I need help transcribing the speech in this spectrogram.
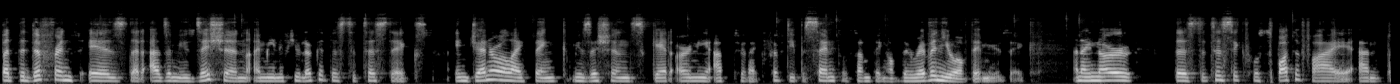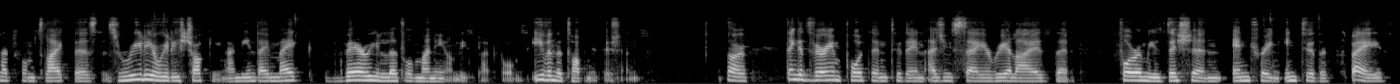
but the difference is that as a musician, I mean, if you look at the statistics, in general, I think musicians get only up to like 50% or something of the revenue of their music. And I know the statistics for Spotify and platforms like this is really, really shocking. I mean, they make very little money on these platforms, even the top musicians. So think it's very important to then, as you say, realize that for a musician entering into the space,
